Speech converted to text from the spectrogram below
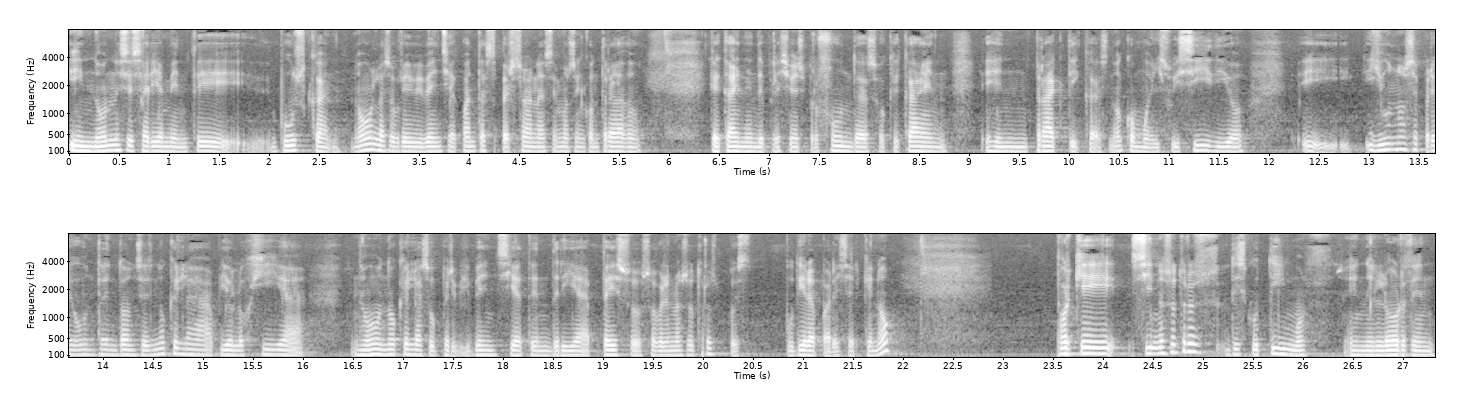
y no necesariamente buscan, ¿no? La sobrevivencia, ¿cuántas personas hemos encontrado que caen en depresiones profundas o que caen en prácticas, ¿no? Como el suicidio, y, y uno se pregunta entonces, ¿no? Que la biología no, no que la supervivencia tendría peso sobre nosotros, pues pudiera parecer que no. Porque si nosotros discutimos en el orden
